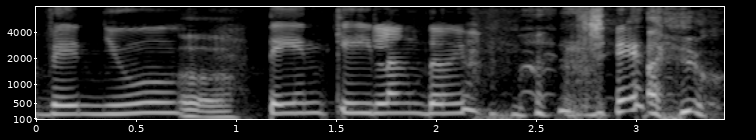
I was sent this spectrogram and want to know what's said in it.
venue. Oo. 10K lang daw yung budget. Ayun.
